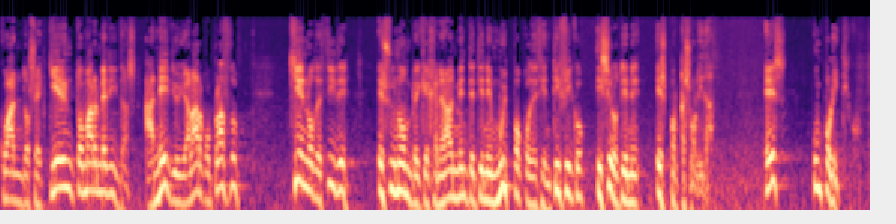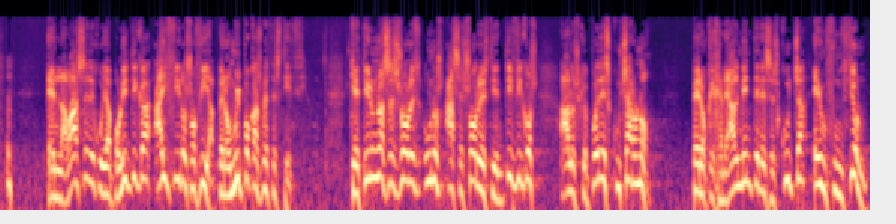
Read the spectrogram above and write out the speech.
cuando se quieren tomar medidas a medio y a largo plazo, quien lo decide es un hombre que generalmente tiene muy poco de científico y si lo tiene es por casualidad. Es un político, en la base de cuya política hay filosofía, pero muy pocas veces ciencia, que tiene unos asesores, unos asesores científicos a los que puede escuchar o no, pero que generalmente les escucha en función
